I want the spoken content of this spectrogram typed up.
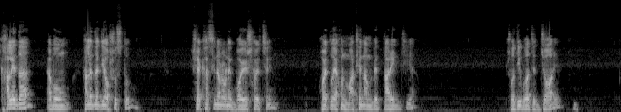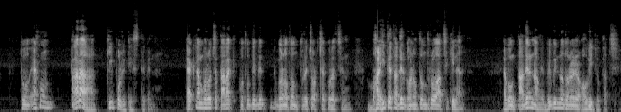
খালেদা এবং খালেদা যে অসুস্থ, শেখ হাসিনার অনেক বয়স হয়েছে, হয়তো এখন মাঠে নামবে তারেক জিয়া, সজীব ওয়াজের জয়। তো এখন তারা কি পলিটিক্স দেবেন? এক নম্বর হচ্ছে তারা কতদিন গণতন্ত্রের চর্চা করেছেন? বাড়িতে তাদের গণতন্ত্র আছে কিনা? এবং তাদের নামে বিভিন্ন ধরনের অভিযোগ আছে।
